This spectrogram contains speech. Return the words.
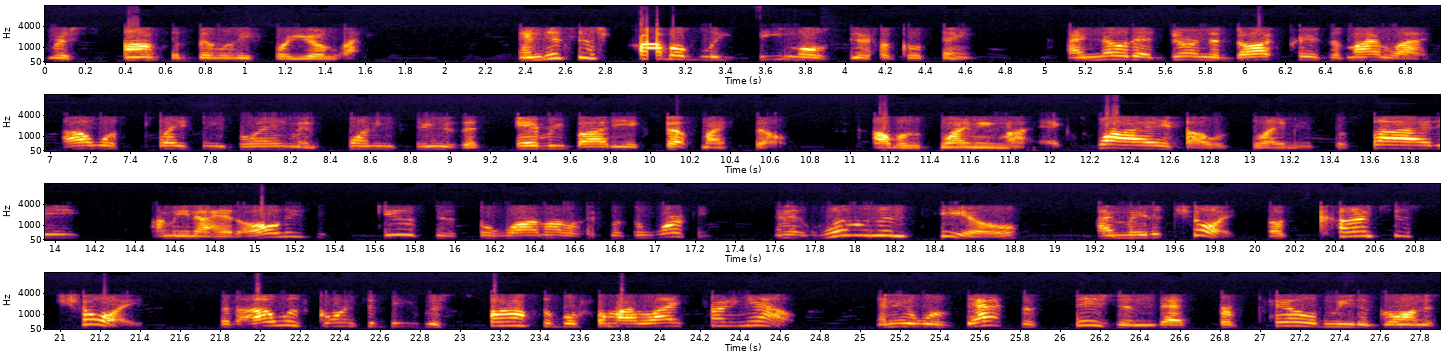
responsibility for your life. And this is probably the most difficult thing. I know that during the dark periods of my life, I was placing blame and pointing fingers at everybody except myself. I was blaming my ex-wife. I was blaming society. I mean, I had all these excuses for why my life wasn't working. And it wasn't until I made a choice, a conscious choice that I was going to be responsible for my life turning out. And it was that decision that propelled me to go on this,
